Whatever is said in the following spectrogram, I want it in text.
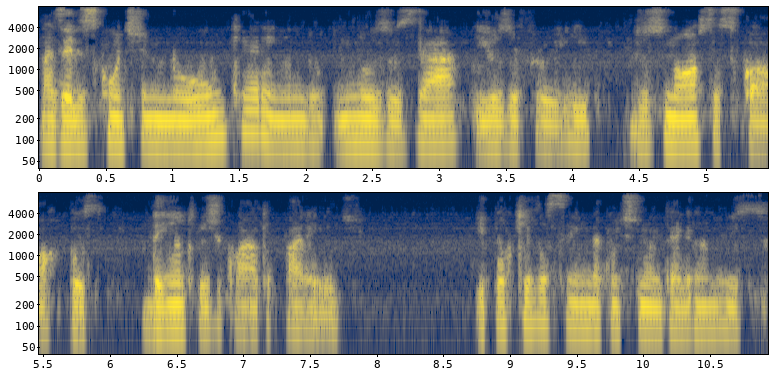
Mas eles continuam querendo nos usar e usufruir dos nossos corpos dentro de quatro paredes. E por que você ainda continua integrando isso?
